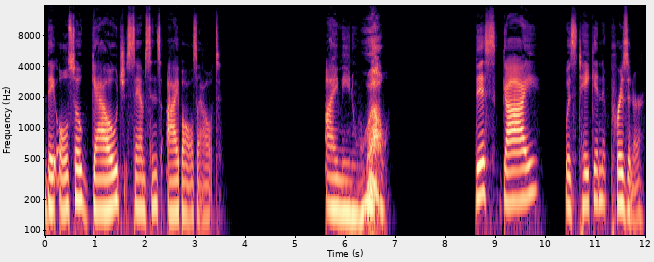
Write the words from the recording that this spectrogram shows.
they also gouge Samson's eyeballs out. I mean, whoa. This guy was taken prisoner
